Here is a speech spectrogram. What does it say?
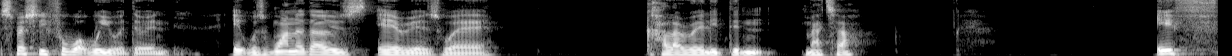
especially for what we were doing. It was one of those areas where color really didn't matter. If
